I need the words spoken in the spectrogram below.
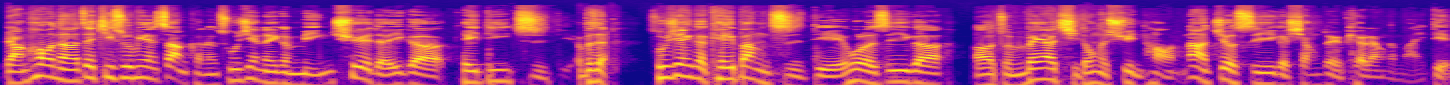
然后呢，在技术面上可能出现了一个明确的一个 K D 止跌，不是出现一个 K 棒止跌，或者是一个呃准备要启动的讯号，那就是一个相对漂亮的买点。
